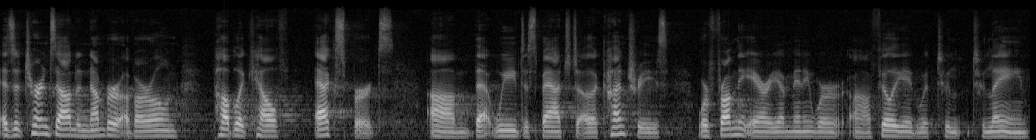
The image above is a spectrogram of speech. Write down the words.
As it turns out, a number of our own public health experts um, that we dispatched to other countries were from the area. Many were uh, affiliated with Tulane.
